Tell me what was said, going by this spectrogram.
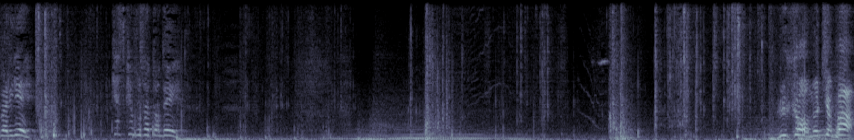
Chevalier Qu'est-ce que vous attendez? Lucan, ne tire pas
